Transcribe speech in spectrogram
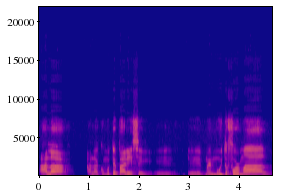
Ala, ala, como te parece? É, é, é muito formal.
